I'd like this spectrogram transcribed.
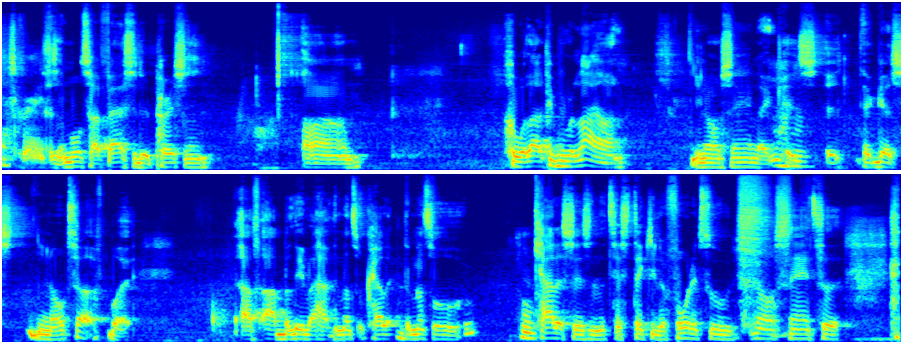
That's crazy. as a multifaceted person, um, who a lot of people rely on. You know what I'm saying? Like it's it, it gets you know tough, but I, I believe I have the mental the mental calluses and the testicular fortitude. You know what I'm saying? To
